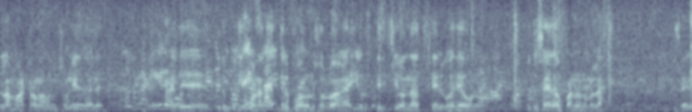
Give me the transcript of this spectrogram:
எல்லாம் மாற்றமாகும்னு சொல்லியிருந்தாரு. அது திருப்பதி போனால் தான் திருப்பு வரும்னு சொல்லுவாங்க. இவர் திருச்சி வந்தால் சரி ஒரே ஒன்று புதுசாக ஏதோ பண்ணணுமில்ல. சரி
